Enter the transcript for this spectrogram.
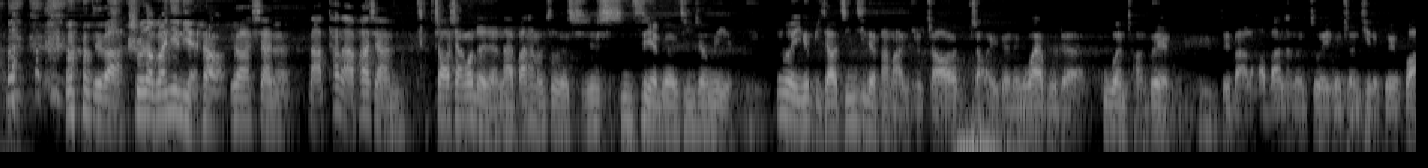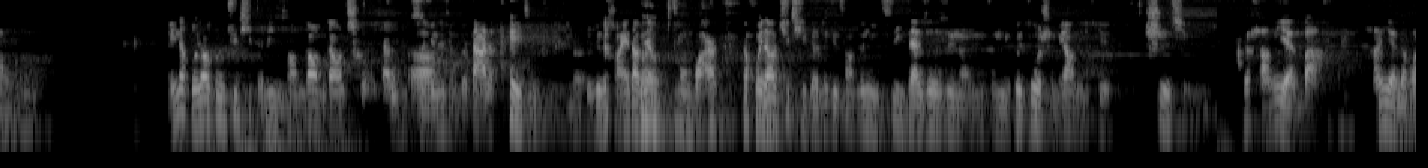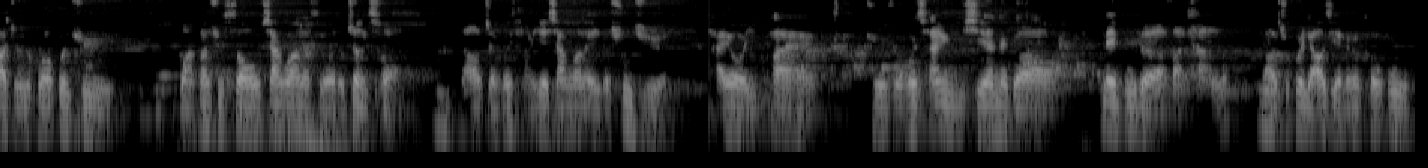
对吧？说到关键点上了。对吧？想哪他哪怕想招相关的人来帮他们做的，其实薪资也没有竞争力。那么一个比较经济的方法就是找找一个那个外部的顾问团队，嗯对吧？然后帮他们做一个整体的规划。哎，那回到更具体的例子上，我们刚刚我们刚刚扯了一下咨询的整个大的背景，就这个行业到底要怎么玩儿。那回到具体的例子上，就你自己在做的事情当中，你会做什么样的一些事情？一个行研吧，行研的话就是说会去网上去搜相关的所有的政策，嗯，然后整个行业相关的一个数据，还有一块就是说会参与一些那个内部的访谈，然后就会了解那个客户，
